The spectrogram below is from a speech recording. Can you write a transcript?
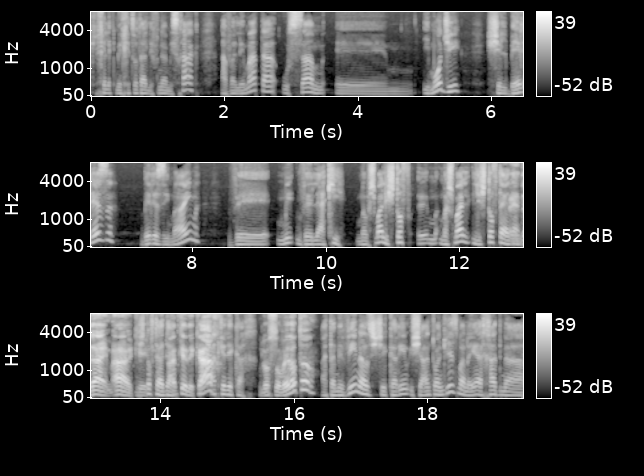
כחלק מלחיצות היד לפני המשחק, אבל למטה הוא שם אה, אימוג'י של ברז, ברז עם מים, ומי- ולהקיא. משמע לשטוף, אה, משמע לשטוף את הידיים. הידיים, אה, כי- לשטוף את הידיים. עד כדי עד כך? כדי כך. הוא לא סובל אותו? אתה מבין אז שקרים, שאנטואן גריזמן היה אחד מה...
